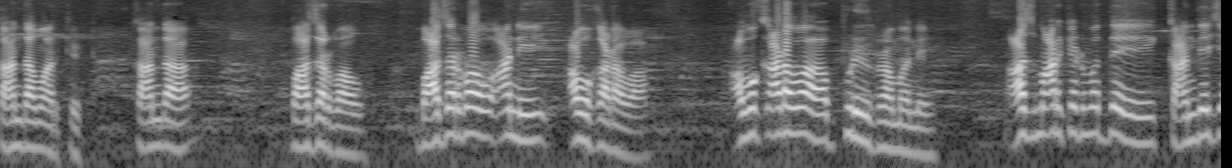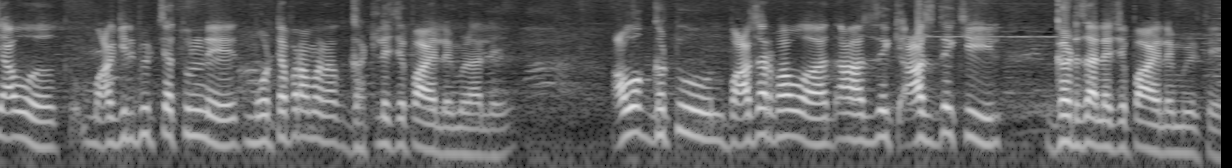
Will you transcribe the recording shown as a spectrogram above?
कांदा मार्केट कांदा बाजारभाव बाजारभाव आणि आवक आढावा आवक आढावा पुढीलप्रमाणे आज मार्केटमध्ये कांद्याची आवक मागील बीटच्या तुलनेत मोठ्या प्रमाणात घटल्याचे पाहायला मिळाले. आवक घटून बाजारभावात आज देखील आज देखील घट झाल्याचे पाहायला मिळते.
